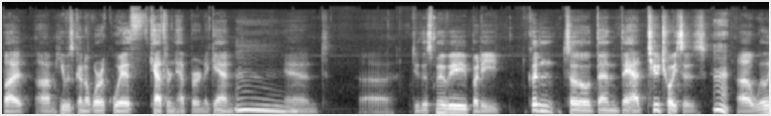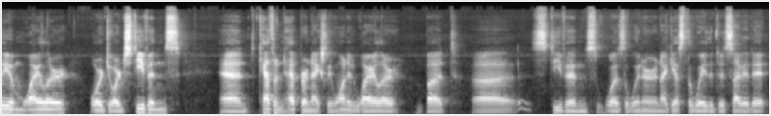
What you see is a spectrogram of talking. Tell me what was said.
but um, he was going to work with Katharine Hepburn again and uh, do this movie, but he couldn't. So then they had two choices uh, William Wyler or George Stevens. And Katharine Hepburn actually wanted Wyler, but uh, Stevens was the winner. And I guess the way they decided it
